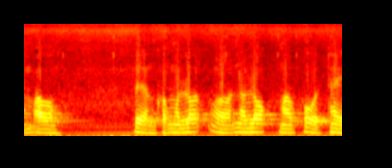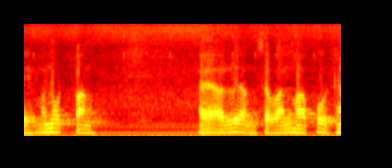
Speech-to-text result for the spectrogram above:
ำเอาเรื่องของมนุษย์นรกมาพูดให้มนุษย์ฟังเอาเรื่องสวรรค์มาพูดให้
